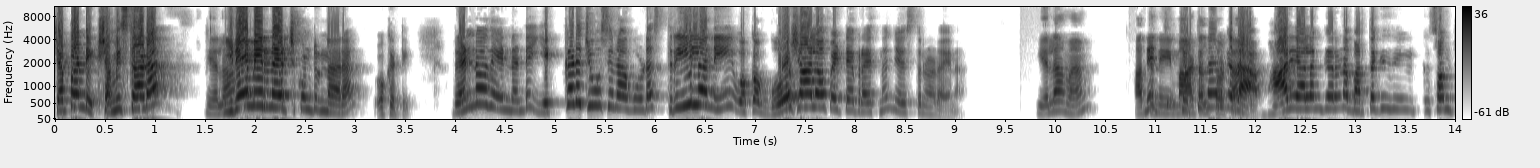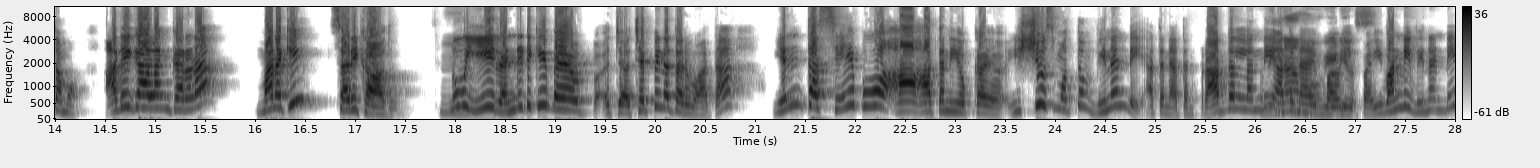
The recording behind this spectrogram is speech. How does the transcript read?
చెప్పండి క్షమిస్తాడా? ఇదే మీరు నేర్చుకుంటున్నారా? ఒకటి. రెండోది ఏంటంటే ఎక్కడ చూసినా కూడా స్త్రీలని ఒక ఘోషాలో పెట్టే ప్రయత్నం చేస్తున్నాడు ఆయన. ఎలా మ్యామ్? అతని చెప్తున్నాను కదా భార్య అలంకరణ భర్తకి సొంతము. అధిక అలంకరణ మనకి సరికాదు. నువ్వు ఈ రెండిటికి చెప్పిన తరువాత ఎంతసేపు ఆ అతని యొక్క ఇష్యూస్ మొత్తం వినండి. అతని అతని ప్రార్థనలన్నీ అతని. ఇవన్నీ వినండి.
